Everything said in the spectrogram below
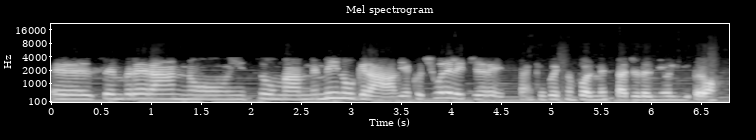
eh, sembreranno, insomma, meno gravi. Ecco, ci vuole leggerezza, anche questo è un po' il messaggio del mio libro.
